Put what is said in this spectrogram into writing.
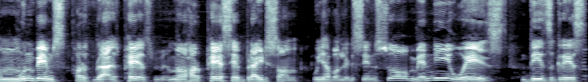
mm, moonbeams. Her face her face a bright sun. We have already seen so many ways this grace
